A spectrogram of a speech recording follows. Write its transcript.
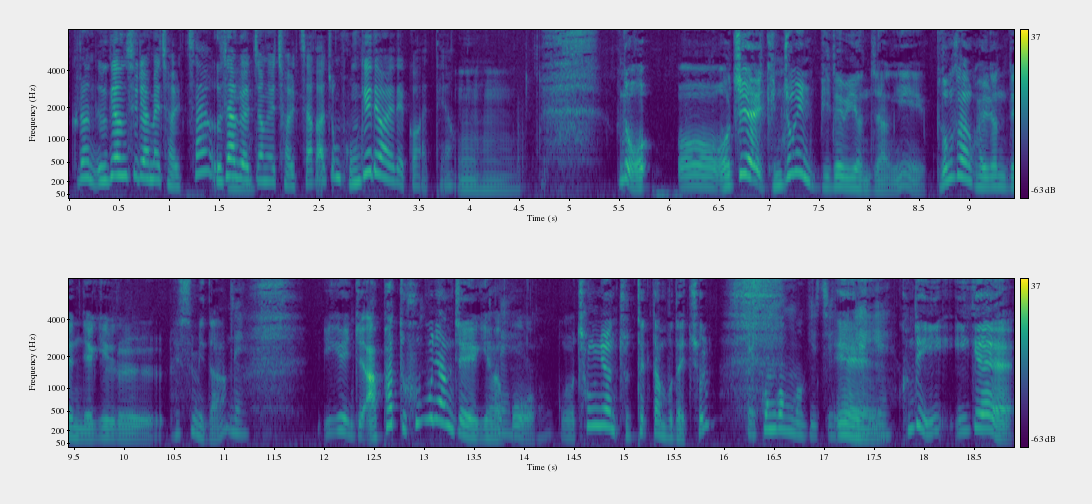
그런 의견 수렴의 절차, 의사결정의 음. 절차가 좀 공개되어야 될 것 같아요. 음흠. 근데 어, 어, 어 제 김종인 비대위원장이 부동산 관련된 얘기를 했습니다. 네. 이게 이제 아파트 후분양제 얘기하고 네. 그 청년 주택담보대출 네, 공공모기지. 예. 예, 예. 근데 이, 이게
